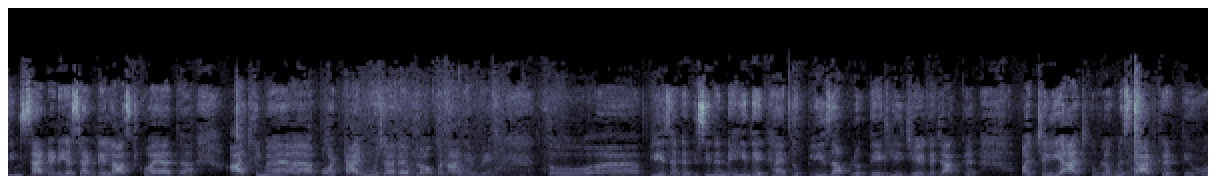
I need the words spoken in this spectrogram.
think Saturday या संडे लास्ट को आया था। आजकल मैं बहुत टाइम हो जा रहा है ब्लॉग बनाने में। तो प्लीज़ अगर किसी ने नहीं देखा है तो प्लीज़ आप लोग देख लीजिएगा जाकर। और चलिए, आज का ब्लॉग मैं स्टार्ट करती हूँ।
